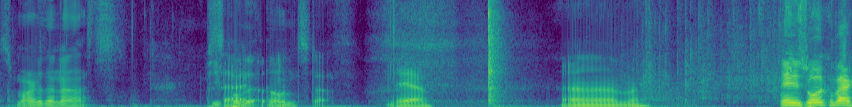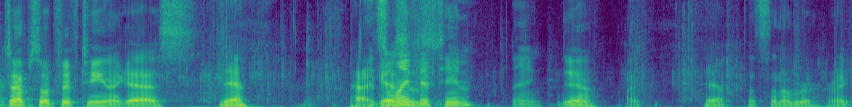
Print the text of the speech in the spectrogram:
smarter than us. People that own stuff. yeah. Um, Anyways, welcome back to episode 15, I guess. Yeah. Pat It's only guesses- fifteen. Dang. Yeah. I, Yeah. That's the number, right?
